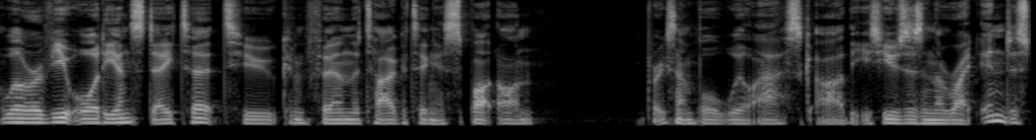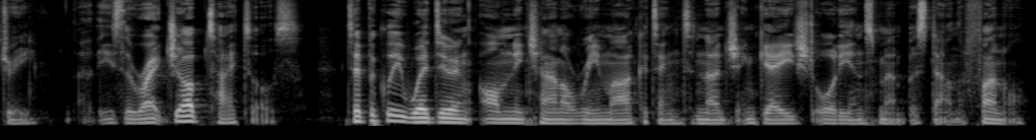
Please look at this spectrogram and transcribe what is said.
we'll review audience data to confirm the targeting is spot on. For example, we'll ask Are these users in the right industry? Are these the right job titles? Typically, we're doing omni channel remarketing to nudge engaged audience members down the funnel,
